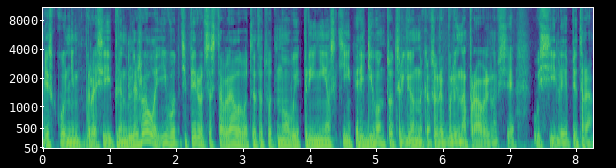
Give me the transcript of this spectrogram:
исконне России принадлежала, и вот теперь вот составляла вот этот вот новый Приневский регион, тот регион, на который были направлены все усилия Петра.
